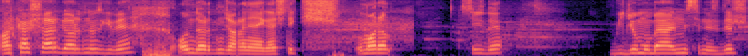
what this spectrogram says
Arkadaşlar gördüğünüz gibi 14. arenaya geçtik. Umarım siz de videomu beğenmişsinizdir.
